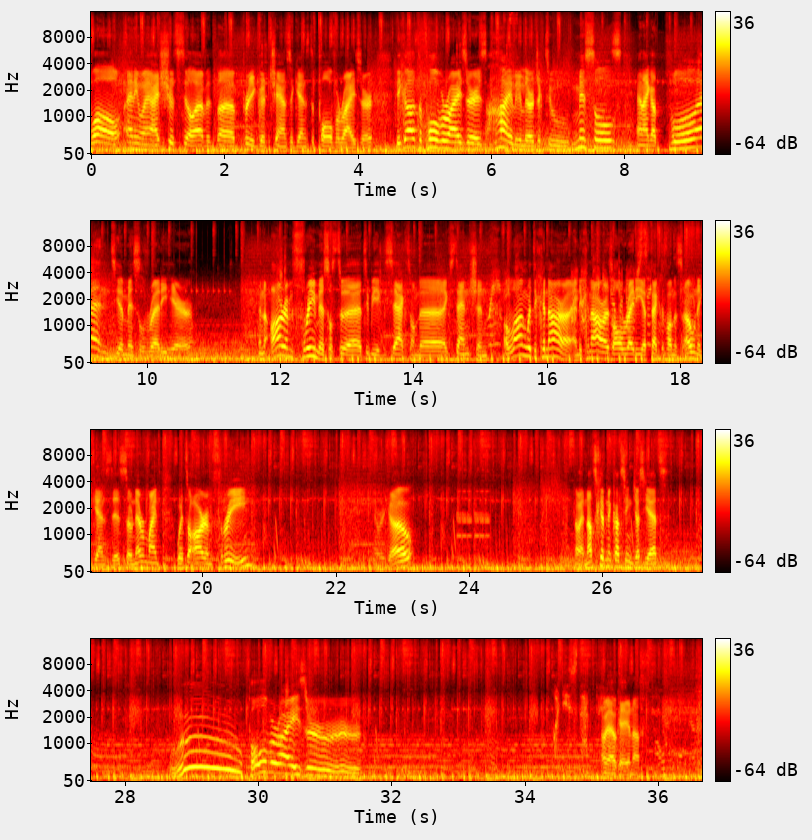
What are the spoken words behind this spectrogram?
Well, anyway, I should still have a pretty good chance against the pulverizer because the pulverizer is highly allergic to missiles, and I got plenty of missiles ready here. An RM3 missiles to uh, to be exact on the extension, along with the Kanara, and the Kanara is already effective on its own against this, so never mind with the RM3. There we go. Alright, not skipping the cutscene just yet. Woo! Pulverizer! What is that thing? Oh, okay, okay, enough. Powerful energy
